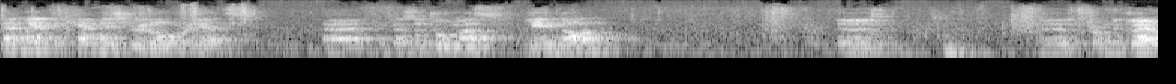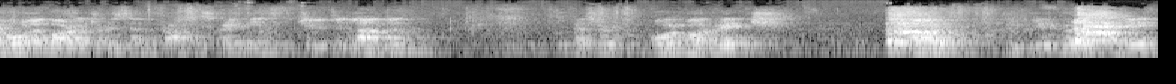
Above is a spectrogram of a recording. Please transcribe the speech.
Then we have the chemistry laureates, uh, Professor Thomas Lindahl, uh, uh, from the Clare Hall Laboratories and the Francis Crick Institute in London, Professor Paul Modrich from Duke University,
